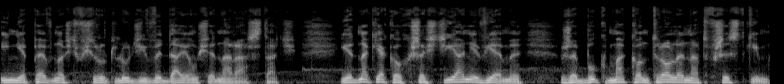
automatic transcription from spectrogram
i niepewność wśród ludzi wydają się narastać. Jednak jako chrześcijanie wiemy, że Bóg ma kontrolę nad wszystkim,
